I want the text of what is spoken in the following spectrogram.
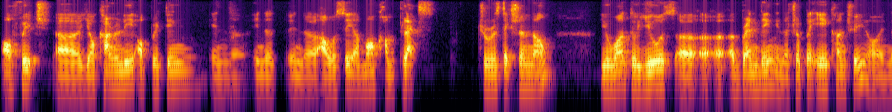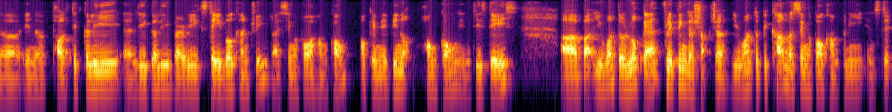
of which uh, you're currently operating in the, in the in the I would say a more complex jurisdiction now. You want to use a, a, a branding in a AAA country or in a in a politically and legally very stable country like Singapore or Hong Kong. Okay, maybe not Hong Kong in these days, uh, but you want to look at flipping the structure. You want to become a Singapore company instead.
